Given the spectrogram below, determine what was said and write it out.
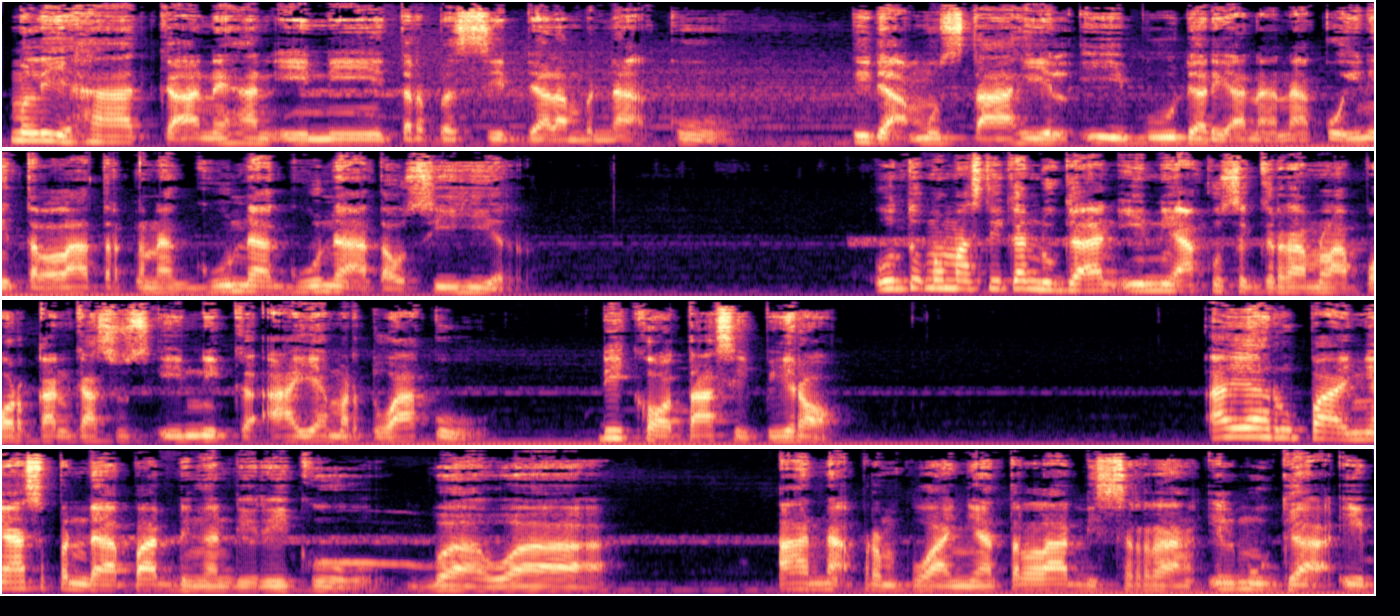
Melihat keanehan ini terbesit dalam benakku Tidak mustahil ibu dari anak-anakku ini telah terkena guna-guna atau sihir Untuk memastikan dugaan ini aku segera melaporkan kasus ini ke ayah mertuaku Di kota Sipirok Ayah rupanya sependapat dengan diriku bahwa anak perempuannya telah diserang ilmu gaib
